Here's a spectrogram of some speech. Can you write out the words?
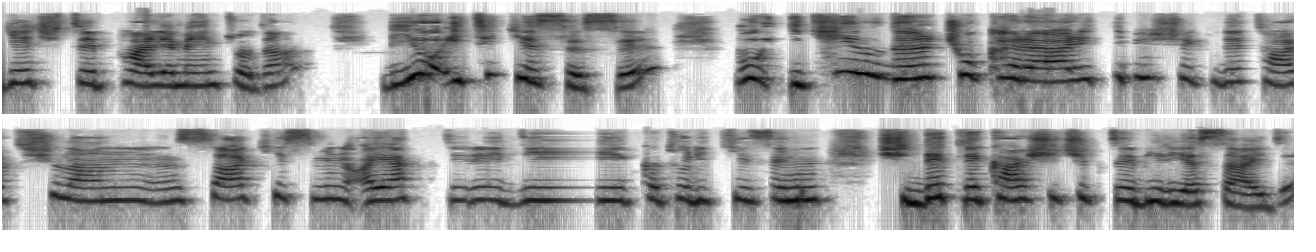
geçti parlamentodan. Biyoetik yasası. Bu iki yıldır çok hararetli bir şekilde tartışılan sağ kesimin ayak dirediği Katolik kilisenin şiddetle karşı çıktığı bir yasaydı.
